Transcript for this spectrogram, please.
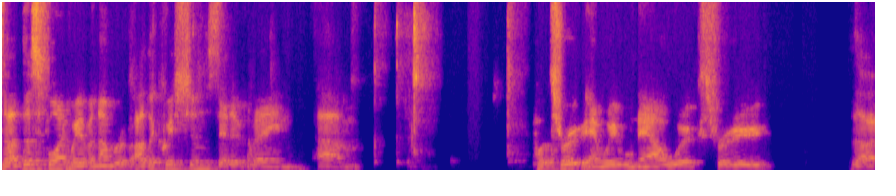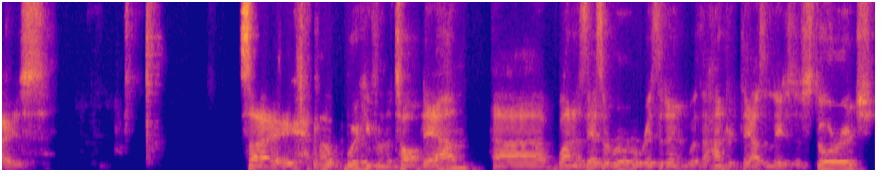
So at this point, we have a number of other questions that have been um, put through and we will now work through those. So uh, working from the top down, uh, one is as a rural resident with 100,000 litres of storage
